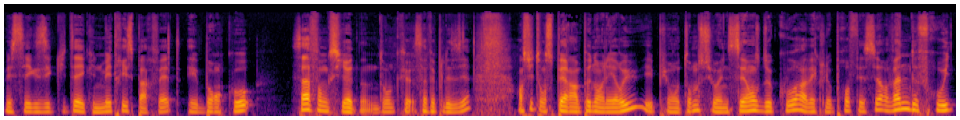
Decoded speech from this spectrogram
mais c'est exécuté avec une maîtrise parfaite et banco ça fonctionne, donc euh, ça fait plaisir. Ensuite, on se perd un peu dans les rues et puis on tombe sur une séance de cours avec le professeur Van de Fruit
